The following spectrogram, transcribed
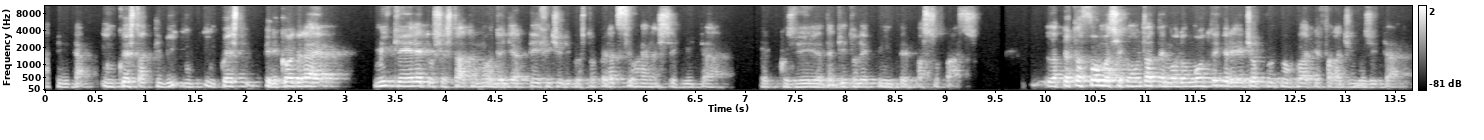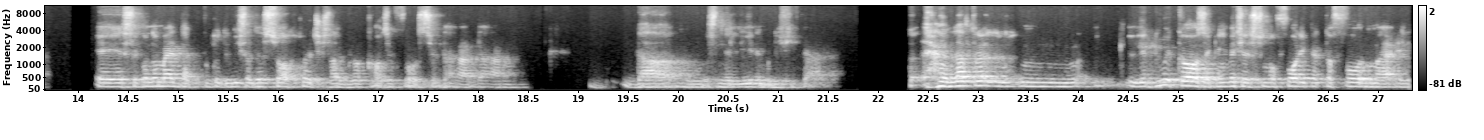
attività. In questa in, ti ricorderai, Michele, tu sei stato uno degli artefici di questa operazione, l'hai seguita per così dire, da dietro le quinte, passo passo. La piattaforma si è comportata in modo molto egregio, pur con qualche farraginosità. E secondo me, dal punto di vista del software, ci sarebbero cose forse da, da, da snellire e modificare. Mm, le due cose che invece sono fuori piattaforma e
